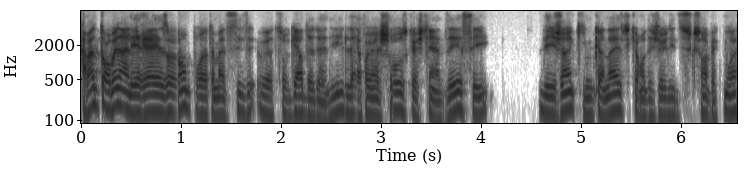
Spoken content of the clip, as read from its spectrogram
avant de tomber dans les raisons pour automatiser votre sauvegarde de données, la première chose que je tiens à dire, c'est des gens qui me connaissent, qui ont déjà eu des discussions avec moi,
